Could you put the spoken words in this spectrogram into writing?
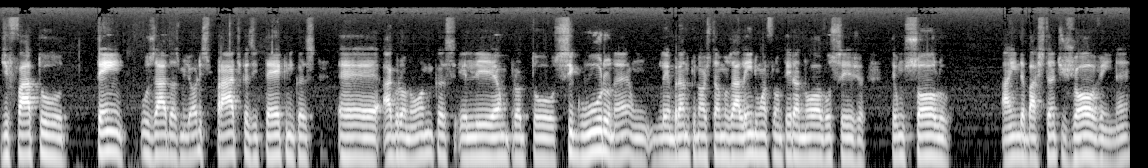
de fato, tem usado as melhores práticas e técnicas é, agronômicas. Ele é um produtor seguro, né? Um, lembrando que nós estamos além de uma fronteira nova, ou seja, tem um solo ainda bastante jovem, né?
